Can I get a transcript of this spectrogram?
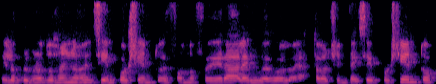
en los primeros dos años el 100% de fondos federales, luego hasta el 86%,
